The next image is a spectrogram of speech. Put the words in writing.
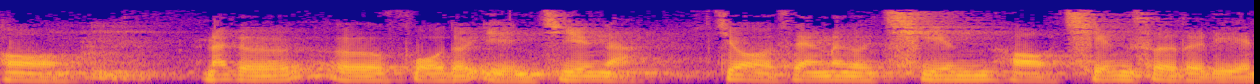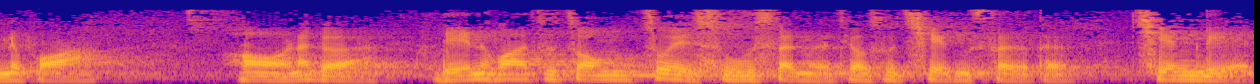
哦，那个呃佛的眼睛啊，就好像那个青哦青色的莲花，哦，那个莲花之中最殊胜的就是青色的青莲，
